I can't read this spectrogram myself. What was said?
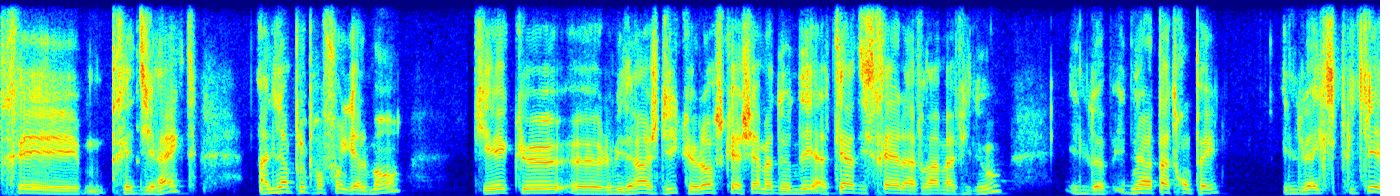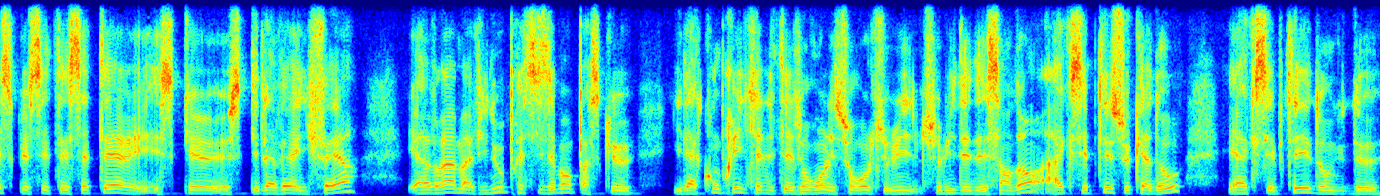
très direct, un lien plus profond également, qui est que euh, le Midrash dit que lorsque Hachem a donné la terre d'Israël à Abraham Avinu, il, il ne l'a pas trompé il lui a expliqué ce que c'était cette terre et ce qu'il avait à y faire. Et Abraham Avinu, précisément parce qu'il a compris quel était son rôle et son rôle celui, des descendants, a accepté ce cadeau et a accepté donc de,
